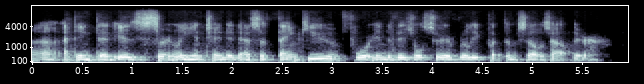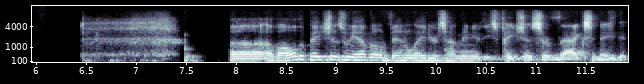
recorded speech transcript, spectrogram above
Uh, I think that is certainly intended as a thank you for individuals who have really put themselves out there. Uh, of all the patients we have on ventilators, how many of these patients are vaccinated?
